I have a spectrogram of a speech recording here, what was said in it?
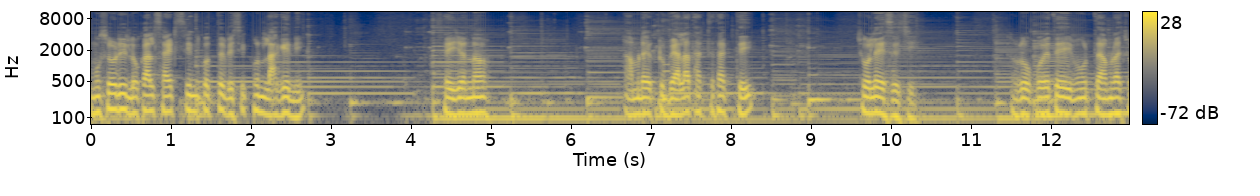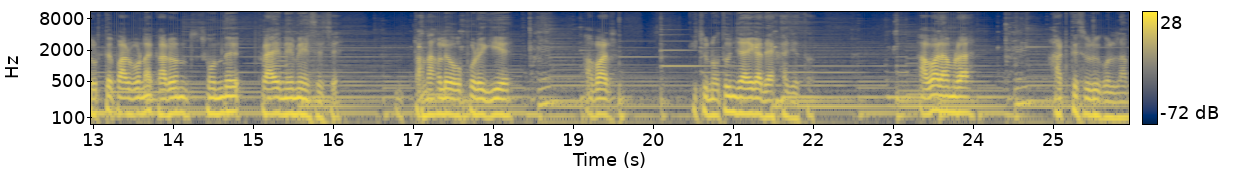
মুসৌরি লোকাল সাইট সিন করতে বেশিক্ষণ লাগেনি। সেই জন্য আমরা একটু বেলা থাকতে থাকতেই চলে এসেছি। রোপওয়েতে এই মুহূর্তে আমরা চড়তে পারব না, কারণ সন্ধে প্রায় নেমে এসেছে। তা না হলে ওপরে গিয়ে আবার কিছু নতুন জায়গা দেখা যেত। আবার আমরা হাঁটতে শুরু করলাম।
